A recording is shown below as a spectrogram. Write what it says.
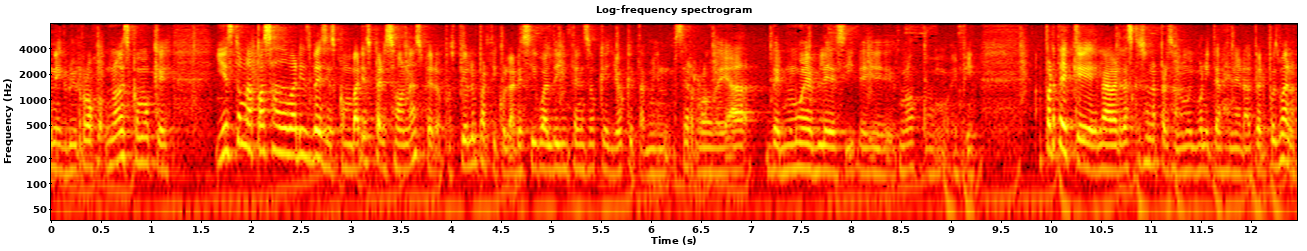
negro y rojo, ¿no? Es como que... Y esto me ha pasado varias veces con varias personas, pero pues Piolo en particular es igual de intenso que yo, que también se rodea de muebles y de, ¿no? Como, en fin. Aparte de que la verdad es que es una persona muy bonita en general, pero pues bueno,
